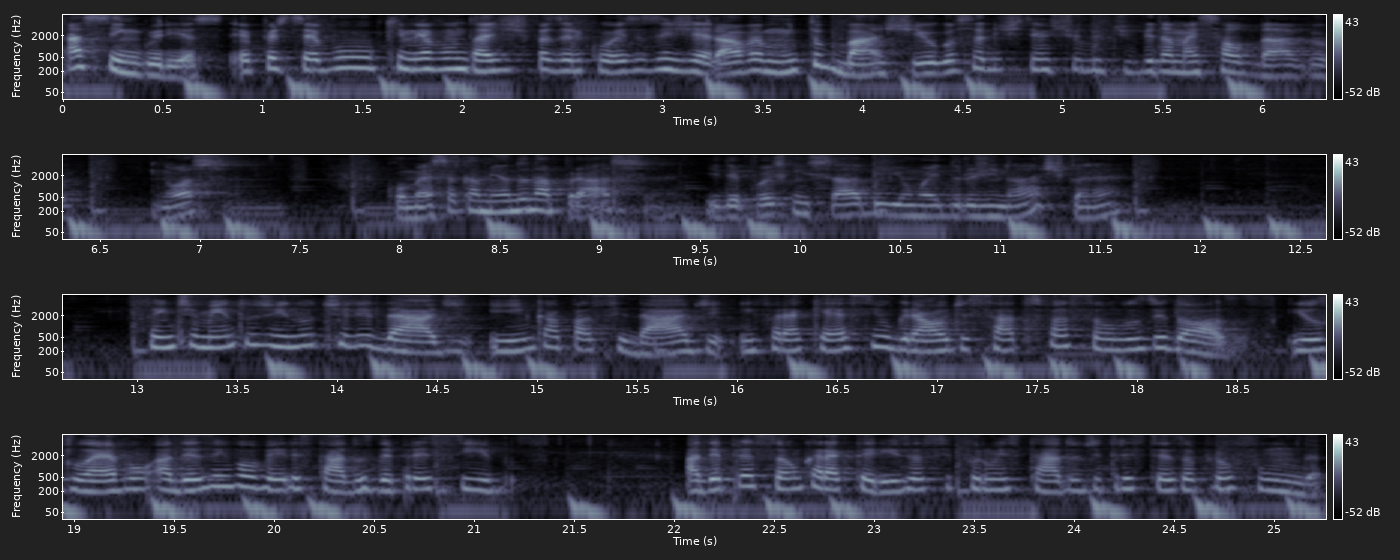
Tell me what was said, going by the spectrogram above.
Assim, gurias, eu percebo que minha vontade de fazer coisas em geral é muito baixa e eu gostaria de ter um estilo de vida mais saudável. Nossa, começa caminhando na praça e depois, quem sabe, uma hidroginástica, né? Sentimentos de inutilidade e incapacidade enfraquecem o grau de satisfação dos idosos e os levam a desenvolver estados depressivos. A depressão caracteriza-se por um estado de tristeza profunda,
